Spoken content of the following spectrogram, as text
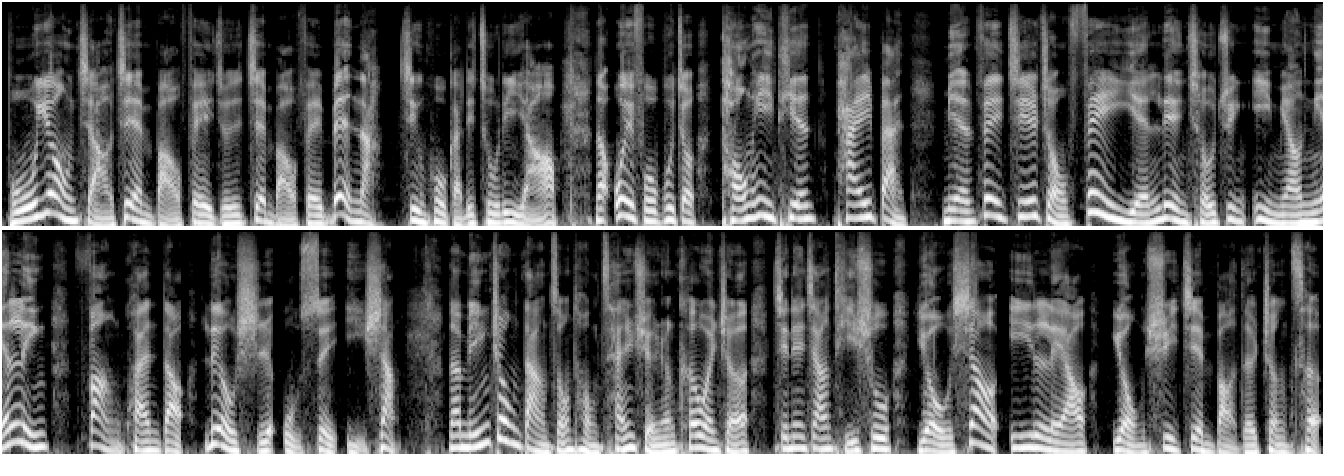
不用缴健保费，就是健保费变呐，进户改地处理啊。那卫福部就同一天拍板，免费接种肺炎链球菌疫苗，年龄放宽到六十五岁以上。那民众党总统参选人柯文哲今天将提出有效。医疗永续健保的政策，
